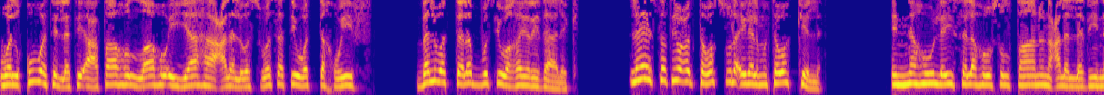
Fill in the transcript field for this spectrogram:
والقوة التي أعطاه الله إياها على الوسوسة والتخويف بل والتلبس وغير ذلك لا يستطيع التوصل إلى المتوكل. إنه ليس له سلطان على الذين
